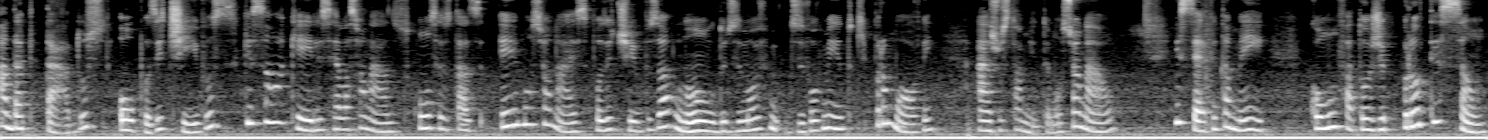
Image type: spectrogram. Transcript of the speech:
adaptados ou positivos, que são aqueles relacionados com os resultados emocionais positivos ao longo do desenvolvimento que promovem ajustamento emocional e servem também como um fator de proteção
